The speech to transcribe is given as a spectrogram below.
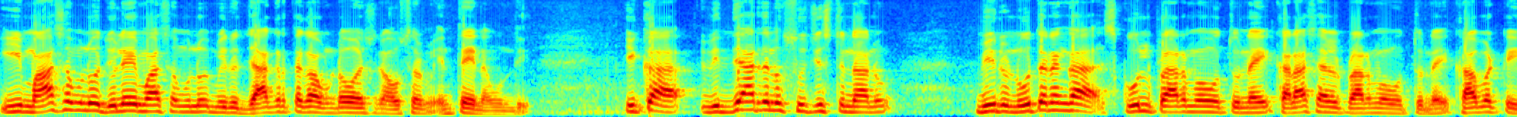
ఈ మాసంలో జూలై మాసంలో మీరు జాగ్రత్తగా ఉండవలసిన అవసరం ఎంతైనా ఉంది. ఇక విద్యార్థులకు సూచిస్తున్నాను మీరు నూతనంగా స్కూల్ ప్రారంభమవుతున్నాయి కళాశాలలు ప్రారంభమవుతున్నాయి. కాబట్టి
